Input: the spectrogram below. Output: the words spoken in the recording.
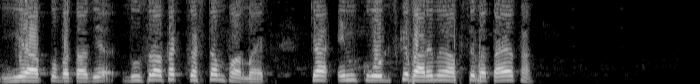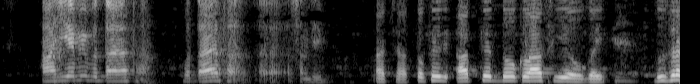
ये आपको बता दिया। दूसरा था कस्टम फॉर्मेट क्या इन कोड्स के बारे में आपसे बताया था? हाँ ये भी बताया था। बताया था संदीप। अच्छा तो फिर आपके दो क्लास ये हो गई। दूसरा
